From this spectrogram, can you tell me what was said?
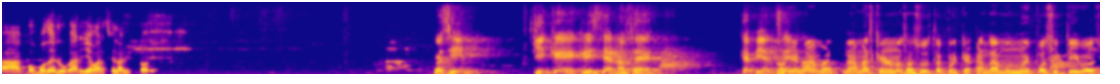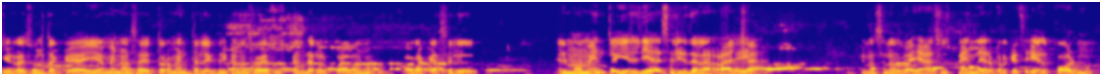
a como de lugar llevarse la victoria. Pues sí, Quique, Cristian, no sé qué piensan. Oye, nada más, nada más que no nos asuste porque acá andamos muy positivos y resulta que hay amenaza de tormenta eléctrica, no se va a suspender el juego, ¿no? Ahora que es el, el momento y el día de salir de la racha, que no se nos vaya a suspender porque sería el colmo.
